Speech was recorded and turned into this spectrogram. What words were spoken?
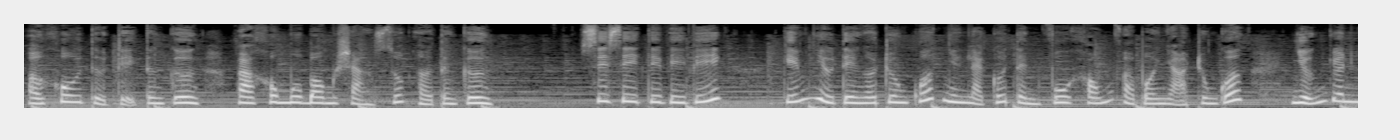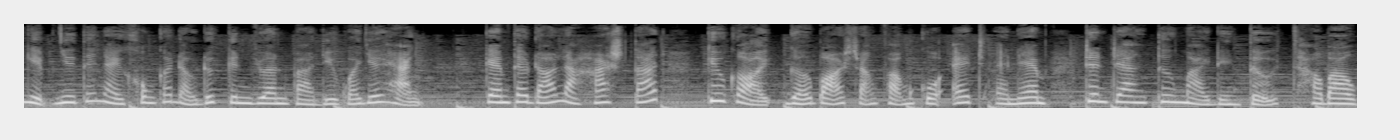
ở khu tự trị Tân Cương và không mua bông sản xuất ở Tân Cương. CCTV viết, kiếm nhiều tiền ở Trung Quốc nhưng lại cố tình vu khống và bôi nhọ Trung Quốc. Những doanh nghiệp như thế này không có đạo đức kinh doanh và đi quá giới hạn. Kèm theo đó là hashtag kêu gọi gỡ bỏ sản phẩm của H&M trên trang thương mại điện tử Taobao.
